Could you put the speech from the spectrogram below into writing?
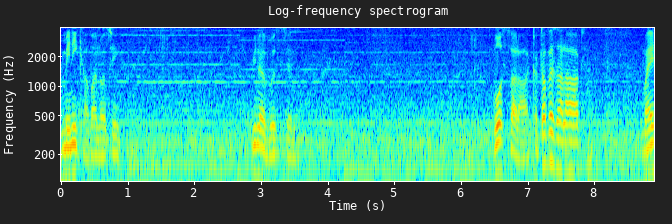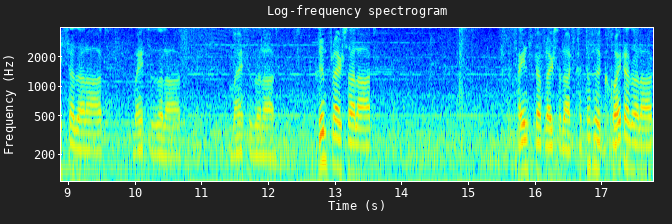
Mini Cabanossi, Wiener Würstchen. Wurstsalat, Kartoffelsalat, Meistersalat, Meistersalat, Meistersalat, Rindfleischsalat, feinster Fleischsalat, Kartoffelkräutersalat,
